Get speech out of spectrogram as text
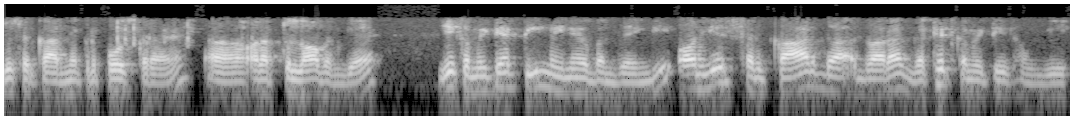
जो सरकार ने प्रपोज करा है और अब तो लॉ बन गया है ये कमेटियाँ तीन महीने में बन जाएँगी और ये सरकार द्वारा गठित कमेटीज होंगी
